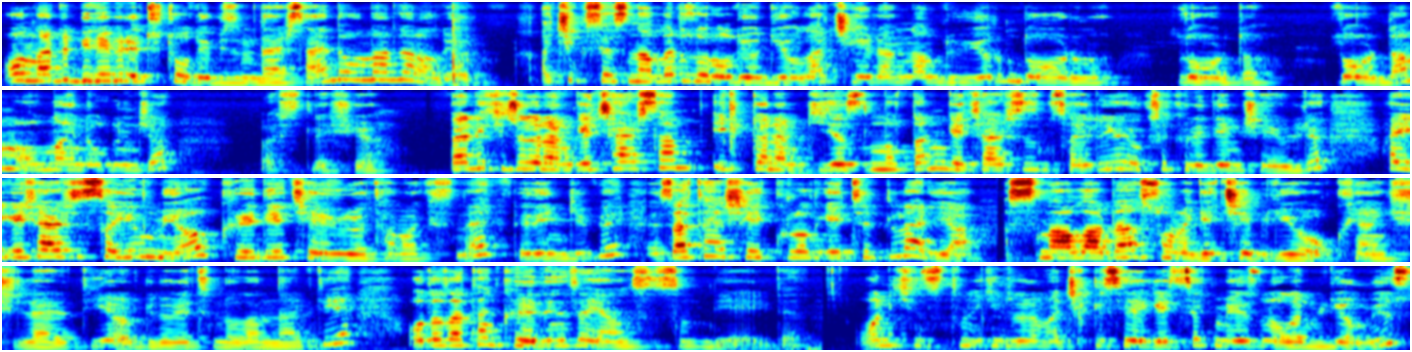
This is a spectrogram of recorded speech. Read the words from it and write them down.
Onlar da birebir etüt oluyor bizim dershanede. Onlardan alıyorum. Açık ses sınavları zor oluyor diyorlar. Çevremden duyuyorum. Doğru mu? Zordu. Zordu ama online olunca basitleşiyor. Ben ikinci dönem geçersem ilk dönemki yazılı notlarım geçersiz mi sayılıyor yoksa krediye mi çevriliyor? Hayır geçersiz sayılmıyor. Krediye çevriliyor tam aksine dediğim gibi. Zaten şey kuralı getirdiler ya sınavlardan sonra geçebiliyor okuyan kişiler diye örgün öğretimde olanlar diye. O da zaten kredinize yansısın diyeydi. 12. sınıfın ikinci dönem açık liseye geçsek mezun olabiliyor muyuz?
